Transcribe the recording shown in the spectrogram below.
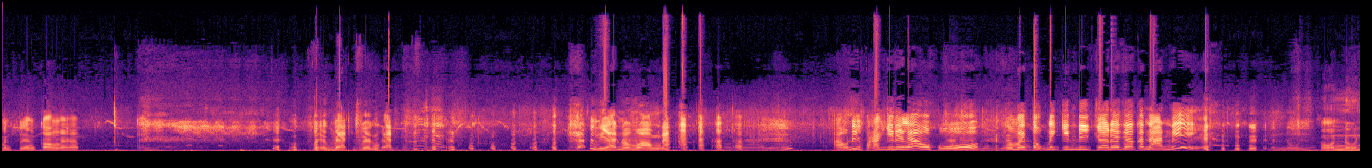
มันเปลืองกล้องนะครับ เปลืองแบตเปลืองแบตพี่หันมามองหนะเอาดิปลากินอีกแล้ว โอ้โหทำไมตกได้กินดีเกินได้เท่าขนาดนี้ มันหนุน โอ้หนุน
